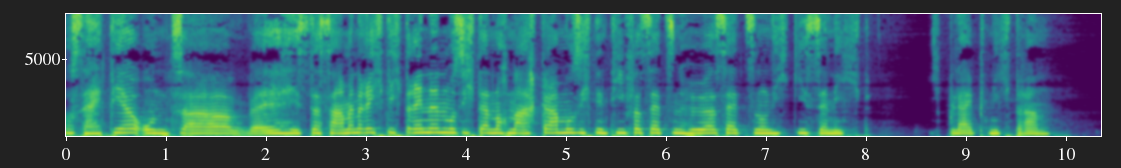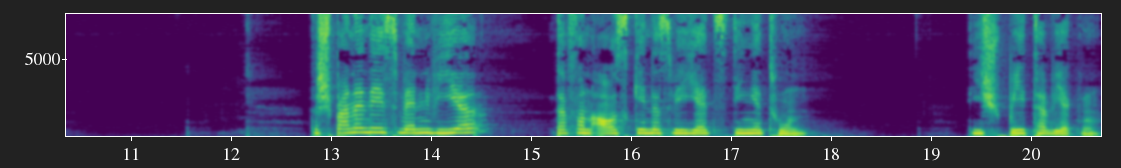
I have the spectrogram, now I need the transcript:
Wo seid ihr? Und äh, ist der Samen richtig drinnen? Muss ich dann noch nachgraben? Muss ich den tiefer setzen, höher setzen? Und ich gieße nicht. Ich bleib nicht dran. Das Spannende ist, wenn wir davon ausgehen, dass wir jetzt Dinge tun, die später wirken.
